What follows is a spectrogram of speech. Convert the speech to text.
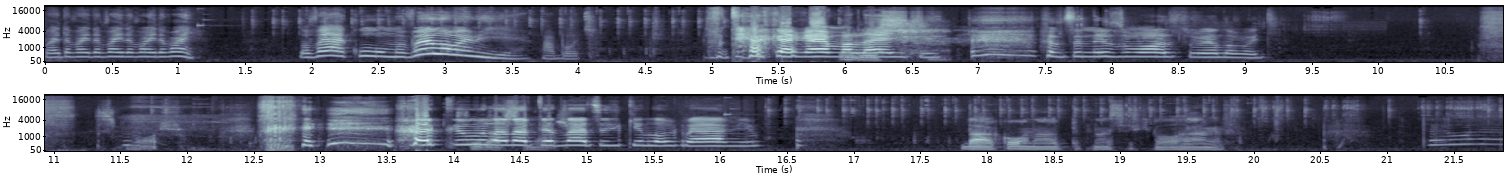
Давай, давай, давай, давай, давай. Лови акулу, ми виловимо її, мабуть. Ти КГ маленький. Це не зможеш виловити. Зможу. Акула на зможеш. 15 кілограмів. Да, акула на 15 кілограмів. Давай.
